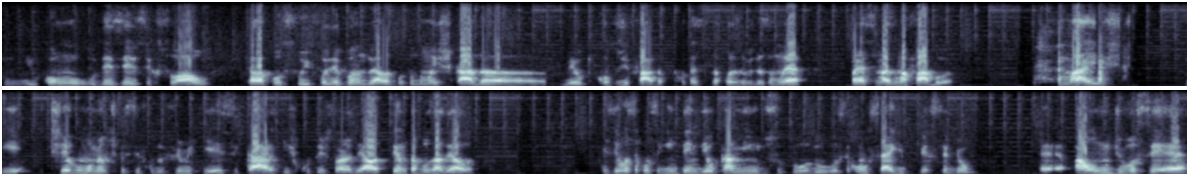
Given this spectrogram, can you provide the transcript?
e como o desejo sexual que ela possui foi levando ela por toda uma escada meio que conto de fada. Porque acontece tanta coisa na vida dessa mulher, parece mais uma fábula. Mas. e chega um momento específico do filme que esse cara que escuta a história dela tenta abusar dela. E se você conseguir entender o caminho disso tudo, você consegue perceber o é, aonde você é,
